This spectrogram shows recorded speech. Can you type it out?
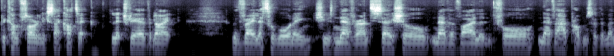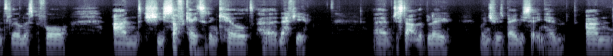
become floridly psychotic literally overnight with very little warning. She was never antisocial never violent before never had problems with a mental illness before and she suffocated and killed her nephew um, just out of the blue when she was babysitting him, and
